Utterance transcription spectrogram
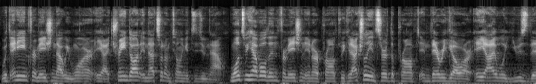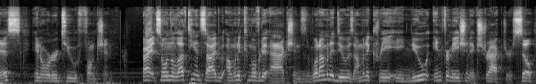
with any information that we want our AI trained on, and that's what I'm telling it to do now. Once we have all the information in our prompt, we could actually insert the prompt, and there we go. Our AI will use this in order to function. All right, so on the left-hand side, I'm gonna come over to actions. And what I'm going to do is I'm going to create a new information extractor. So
